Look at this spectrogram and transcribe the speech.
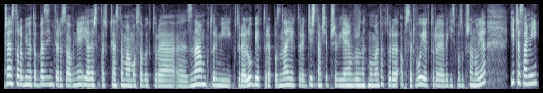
często robimy to bezinteresownie. Ja też, też często mam osoby, które e, znam, którymi, które lubię, które poznaję, które gdzieś tam się przewijają w różnych momentach, które obserwuję, które w jakiś sposób szanuję. I czasami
